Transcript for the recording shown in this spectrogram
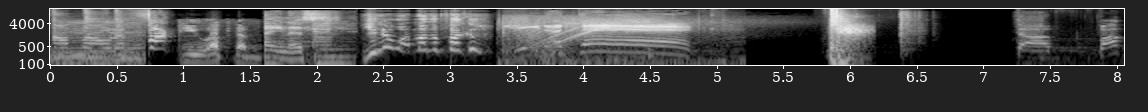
I'm gonna fuck you up the anus. You know what, motherfucker? Eat a dick. The fuck?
